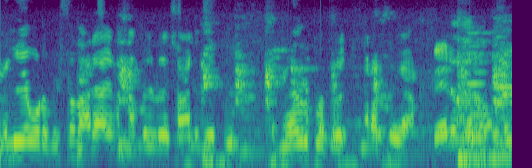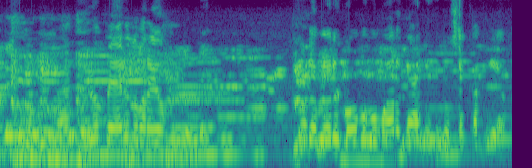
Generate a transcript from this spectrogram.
നെല്ലിയോട് വിഷ്ണുനാരായണൻ നമ്മളുടെ സാന്നിധ്യത്തിൽ നേതൃത്വത്തിൽ നടക്കുകയാണ്. പേരെന്ന് പറയുന്നുണ്ട് എന്റെ പേര് ഗോപകുമാർ ഞാൻ ഇതിന്റെ സെക്രട്ടറിയാണ്.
